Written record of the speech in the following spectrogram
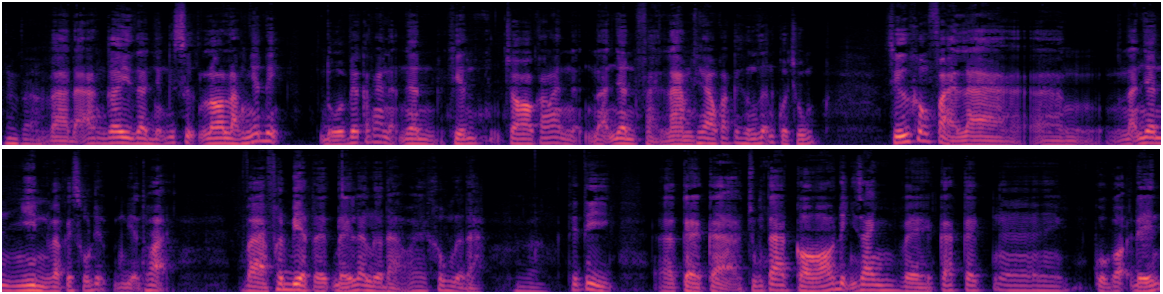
vâng. và đã gây ra những cái sự lo lắng nhất định đối với các nạn nhân khiến cho các nạn nhân phải làm theo các cái hướng dẫn của chúng chứ không phải là uh, nạn nhân nhìn vào cái số điện điện thoại và phân biệt được đấy là lừa đảo hay không lừa đảo. Vâng. Thế thì à, kể cả chúng ta có định danh về các cái à, cuộc gọi đến,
